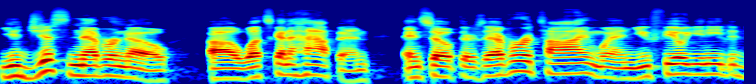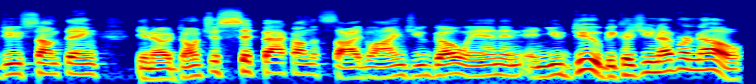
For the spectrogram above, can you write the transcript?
You just never know uh, what's going to happen. And so, if there's ever a time when you feel you need to do something, you know, don't just sit back on the sidelines. You go in and, and you do because you never know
